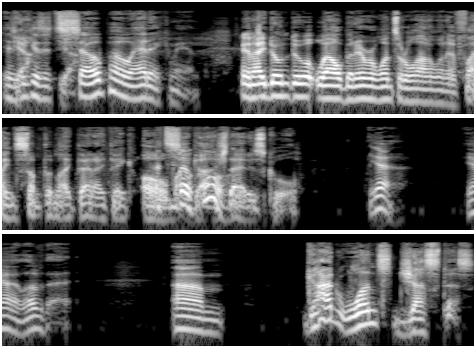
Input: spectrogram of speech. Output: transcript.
is Yeah, because it's yeah. so poetic, man. And I don't do it well, but every once in a while when I find something like that, I think, oh That's my so gosh, cool. that is cool. Yeah, yeah, I love that. Um, God wants justice.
